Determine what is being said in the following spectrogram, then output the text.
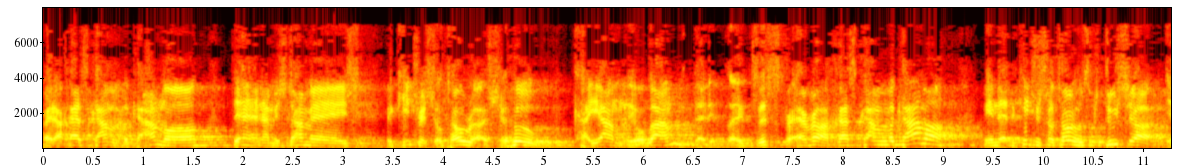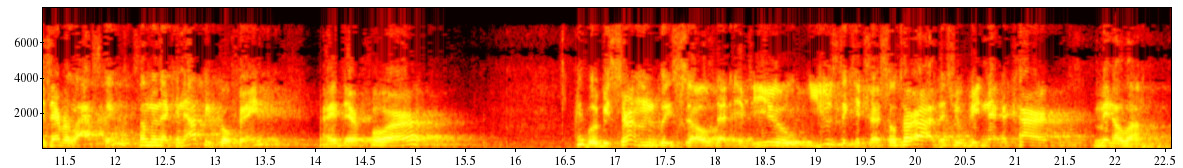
right, Achaz Kama V'Kamo, then Amishtamesh V'Kitra Shel Torah, Shehu Kayam Leolam, that it exists forever, Achaz Kama V'Kamo, meaning that the Kitra Shel Torah, whose Kedusha is everlasting, something that cannot be profaned, right, therefore, it would be certainly so that if you use the Kitra Shel Torah, that you would be ne'akar min olam.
